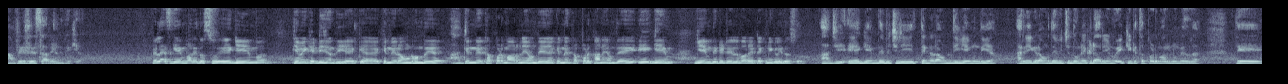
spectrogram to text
ਹਾਂ ਫਿਰ ਸੇ ਸਾਰਿਆਂ ਨੇ ਦੇਖਿਆ। ਪਹਿਲਾਂ ਇਸ ਗੇਮ ਬਾਰੇ ਦੱਸੋ ਇਹ ਗੇਮ ਕਿਵੇਂ ਖੇਡੀ ਜਾਂਦੀ ਹੈ? ਕਿੰਨੇ ਰਾਉਂਡ ਹੁੰਦੇ ਆ ਕਿੰਨੇ ਥੱਪੜ ਮਾਰਨੇ ਹੁੰਦੇ ਆ ਜਾਂ ਕਿੰਨੇ ਥੱਪੜ ਖਾਣੇ ਹੁੰਦੇ ਆ ਇਹ- ਗੇਮ ਗੇਮ ਦੀ ਡਿਟੇਲ ਬਾਰੇ ਟੈਕਨੀਕਲੀ ਦੱਸੋ। ਹਾਂਜੀ ਇਹ ਗੇਮ ਦੇ ਵਿੱਚ ਜੀ ਤਿੰਨ ਰਾਊਂਡ ਦੀ ਗੇਮ ਹੁੰਦੀ ਆ ਹਰੇਕ ਰਾਊਂਡ ਦੇ ਵਿੱਚ ਦੋਨੇ ਖਿਡਾਰੀਆਂ ਨੂੰ ਇੱਕ ਇੱਕ ਥੱਪੜ ਮਾਰਨ ਨੂੰ ਮਿਲਦਾ। ਤੇ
